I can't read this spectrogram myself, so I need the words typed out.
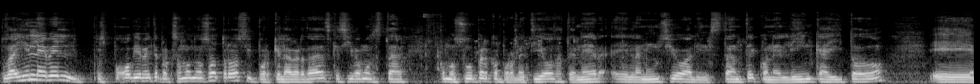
Pues ahí en level, pues obviamente porque somos nosotros y porque la verdad es que sí vamos a estar como súper comprometidos a tener el anuncio al instante con el link ahí y todo. Eh,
